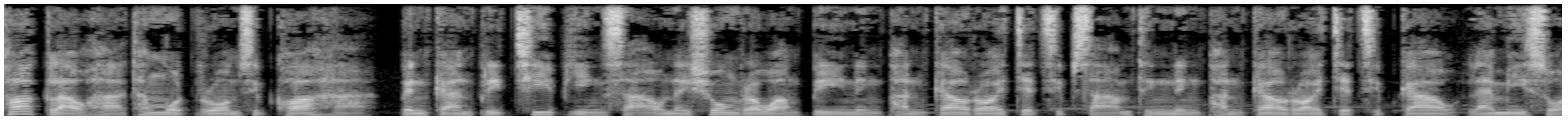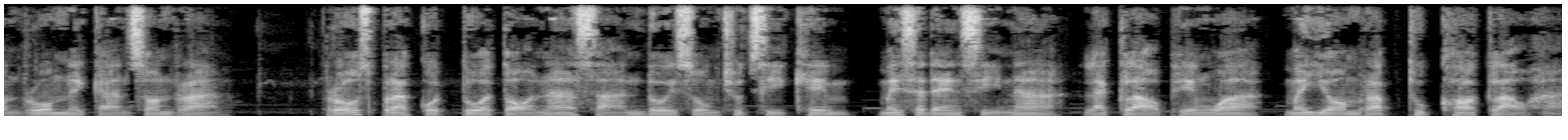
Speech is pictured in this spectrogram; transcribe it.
ข้อกล่าวหาทั้งหมดรวม 10 ข้อหา เป็นการปลิดชีพหญิงสาวในช่วงระหว่างปี 1973 ถึง 1979 และมีส่วนร่วมในการซ่อนร่าง โรสปรากฏตัวต่อหน้าศาลโดยสวมชุดสีเข้ม ไม่แสดงสีหน้าและกล่าวเพียงว่าไม่ยอมรับทุกข้อกล่าวหา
